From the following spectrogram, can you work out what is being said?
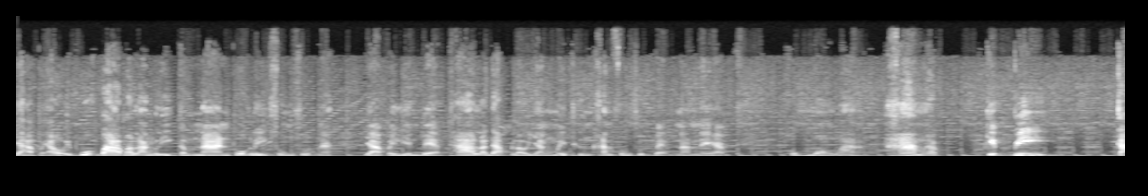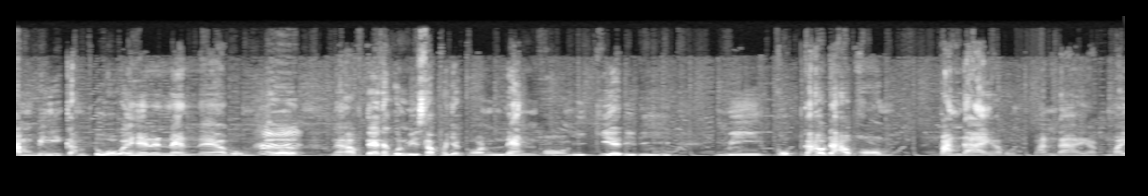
อย่าไปเอาไอ้พวกบ้าพลังลีกตำนาน พวกลีกสูงสุดนะ อย่าไปเรียนแบบถ้าระดับเรายังไม่ถึงขั้นสูงสุดแบบนั้นนะครับ ผมมองว่าข้ามครับ เก็บบี้กำบี้กำตัวไว้ให้แน่นๆนะครับผม เออนะครับ แต่ถ้าคุณมีทรัพยากรแน่นพอมีเกียร์ดีๆ มีกบก้าวดาวพร้อมปั้นได้ครับผมปั้นได้ครับ ไม่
